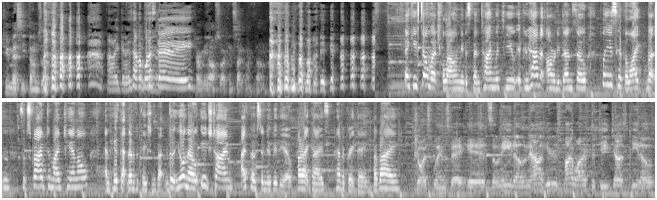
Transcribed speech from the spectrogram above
two messy thumbs up. All right, guys. Have a Okay, blessed day. Turn me off so I can suck my thumb. Bye-bye. Thank you so much for allowing me to spend time with you. If you haven't already done so, please hit the like button, subscribe to my channel, and hit that notification button so that you'll know each time I post a new video. All right, guys. Have a great day. Bye-bye. Choice Wednesday, it's so neato. Now here's my wife to teach us keto.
